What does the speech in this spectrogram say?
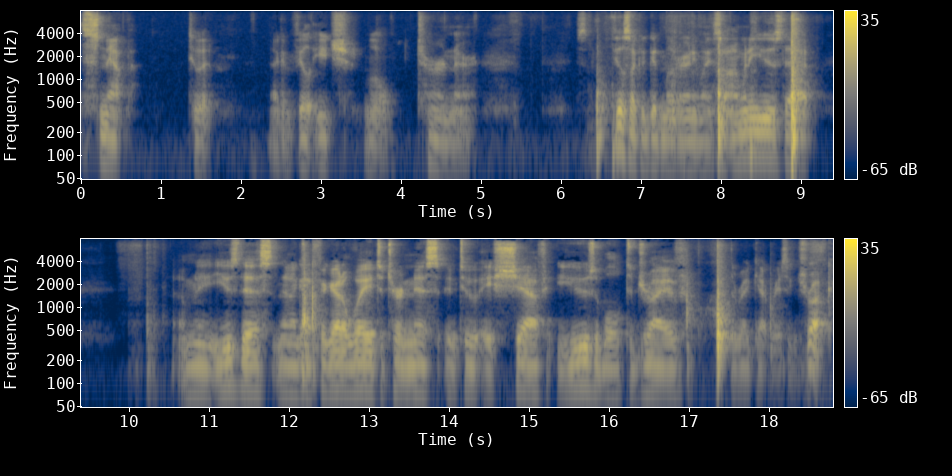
snap to it. I can feel each little turn there. Feels like a good motor anyway, so I'm going to use that I'm going to use this, and then I got to figure out a way to turn this into a shaft usable to drive the Redcat Racing truck.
